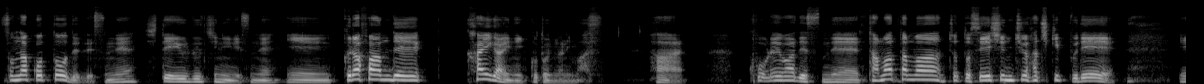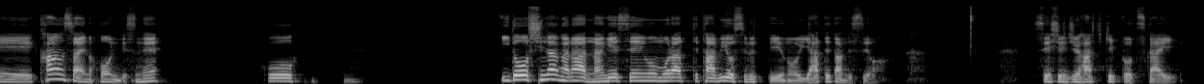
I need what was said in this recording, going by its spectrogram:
そんなことでですね、しているうちにですね、えー、クラファンで海外に行くことになります。はい。これはですね、たまたまちょっと青春18切符で、えー、関西の方にですね、こう、移動しながら投げ銭をもらって旅をするっていうのをやってたんですよ。青春18切符を使い。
